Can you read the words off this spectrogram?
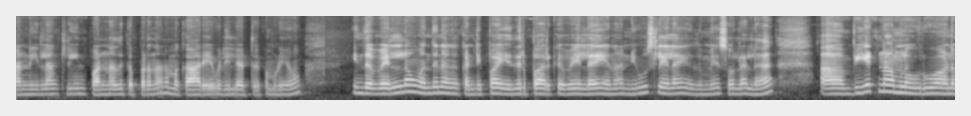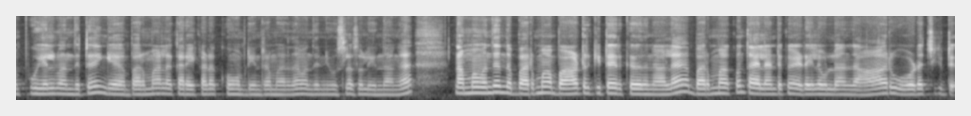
தண்ணிலாம் க்ளீன் பண்ணதுக்கப்புறம் தான் நம்ம காரையே வெளியில் எடுத்துருக்க முடியும். இந்த வெள்ளம் வந்து நாங்கள் கண்டிப்பாக எதிர்பார்க்கவே இல்லை. ஏன்னா நியூஸ்லலாம் எதுவுமே சொல்லலை. வியட்நாமில் உருவான புயல் வந்துட்டு இங்கே பர்மாவில் கரை கடக்கும் அப்படின்ற மாதிரி தான் வந்து நியூஸில் சொல்லியிருந்தாங்க. நம்ம வந்து இந்த பர்மா பார்டர் இருக்கிறதுனால பர்மாக்கும் தாய்லாண்டுக்கும் இடையில உள்ள அந்த ஆறு உடச்சிக்கிட்டு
